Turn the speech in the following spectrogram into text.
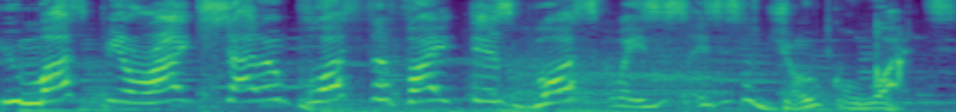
You must be right, Shadow Plus, to fight this boss. Wait, is this, is this a joke or what?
